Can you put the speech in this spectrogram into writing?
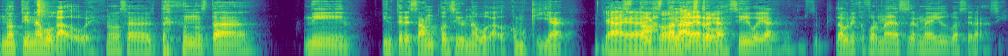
no tiene abogado, güey, ¿no? O sea, ahorita no está ni interesado en conseguir un abogado, como que ya Ya, está dijo, hasta la ya verga. estuvo. Sí, güey, ya. La única forma de hacerme de ellos va a ser así.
